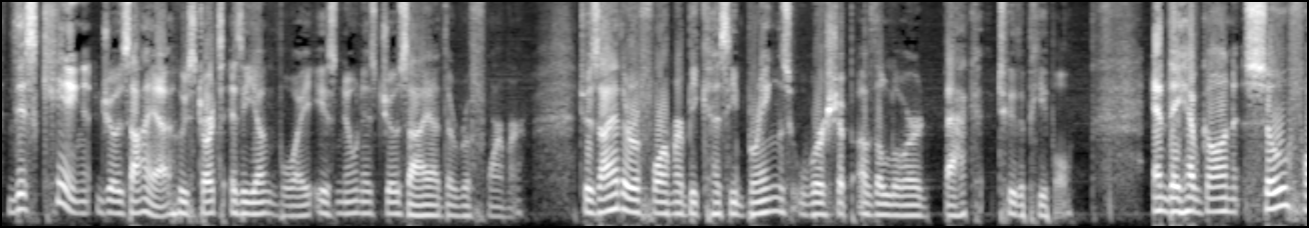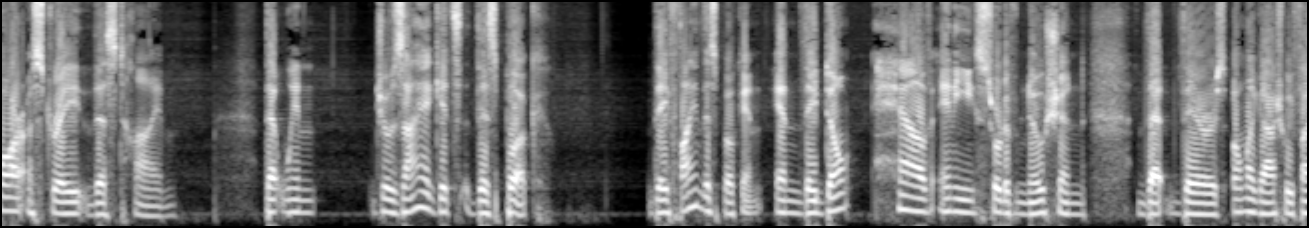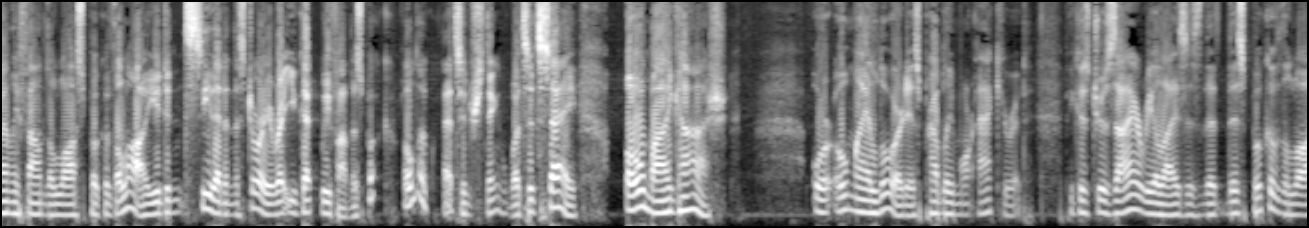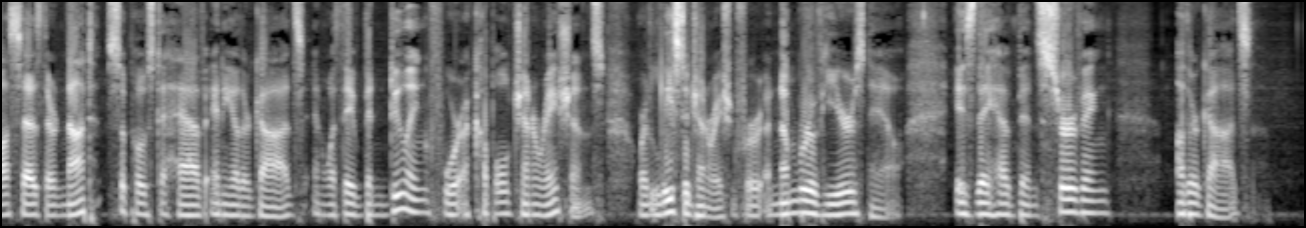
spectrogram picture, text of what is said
This king, Josiah, who starts as a young boy, is known as Josiah the Reformer. Josiah the Reformer because he brings worship of the Lord back to the people. And they have gone so far astray this time that when Josiah gets this book, they find this book and, and they don't have any sort of notion that there's oh my gosh we finally found the lost book of the law. You didn't see that in the story right? You get we found this book. Oh look that's interesting. What's it say? Oh my gosh or oh my lord is probably more accurate. Because Josiah realizes that this book of the law says they're not supposed to have any other gods and what they've been doing for a couple generations or at least a generation for a number of years now is they have been serving other gods.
